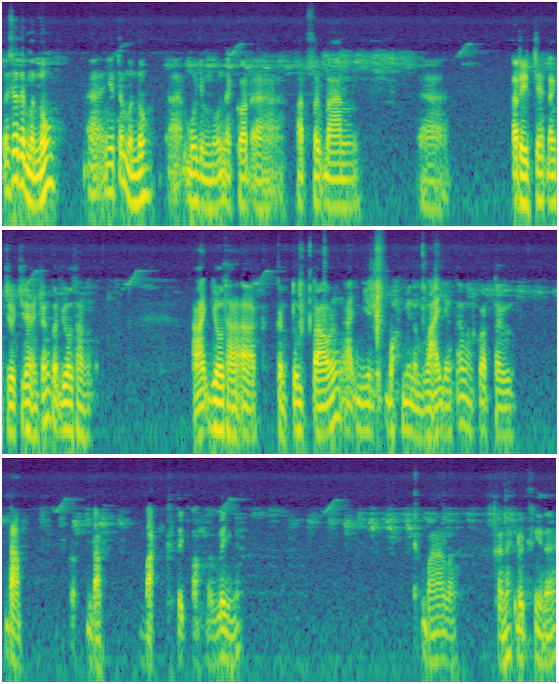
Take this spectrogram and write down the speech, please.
បើសិនតែមនុស្សនិយាយទៅមនុស្សមួយចំនួនដែលគាត់អត់សូវបានរៀនចេះដឹងជ្រៅជ្រះអញ្ចឹងគាត់យល់ថាអាចយល់ថាកន្ទុយតោហ្នឹងអាចមានរបស់មានតម្លៃអញ្ចឹងទៅបានគាត់ទៅ ដាប់ដាប់បាក់ខ្ទេចអស់ទៅលេងណាក្បាលបាទខាងនេះដូចគ្នាដែរ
